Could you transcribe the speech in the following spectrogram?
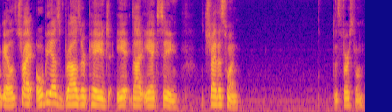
okay, let's try OBS browser page dot .exe. Let's try this one. This first one.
